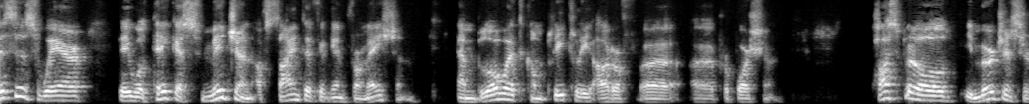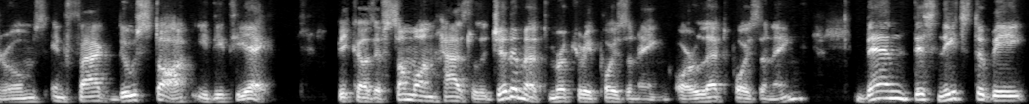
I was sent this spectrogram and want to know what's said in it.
this is where they will take a smidgen of scientific information and blow it completely out of uh, uh, proportion hospital emergency rooms, in fact, do stock EDTA. Because if someone has legitimate mercury poisoning or lead poisoning, then this needs to be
